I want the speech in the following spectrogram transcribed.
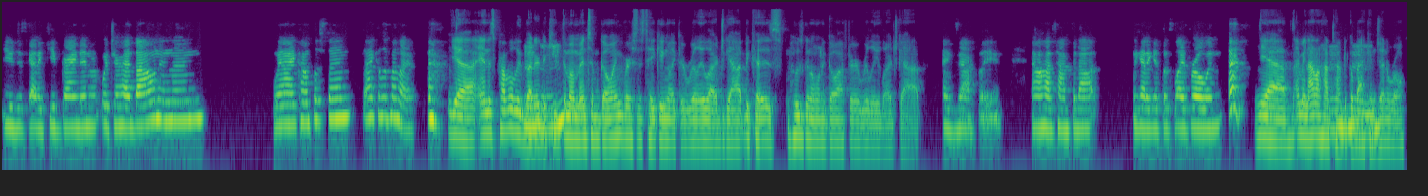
you just got to keep grinding with your head down. And then when I accomplish them, I can live my life. yeah. And it's probably better mm-hmm. to keep the mm-hmm. momentum going versus taking like a really large gap because who's going to want to go after a really large gap? Exactly. I don't have time for that. We got to get this life rolling. Yeah, I mean, I don't have time mm-hmm. to go back in mm-hmm. general.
